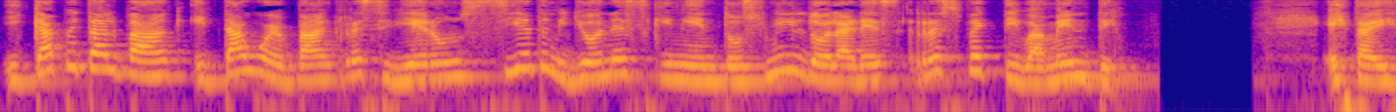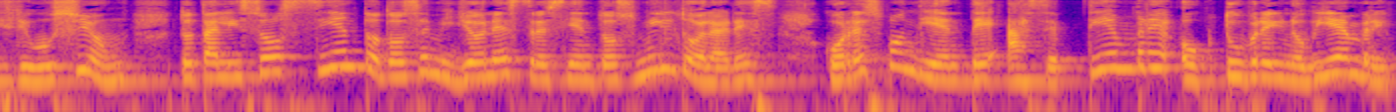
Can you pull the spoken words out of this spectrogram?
Y Capital Bank y Tower Bank recibieron 7 millones 500 mil dólares respectivamente. Esta distribución totalizó 112 millones 300 mil dólares correspondiente a septiembre, octubre y noviembre,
